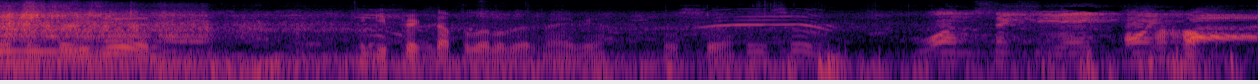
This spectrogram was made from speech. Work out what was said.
Looking pretty good. I think he picked up a little bit, maybe. We'll see. 168.5.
